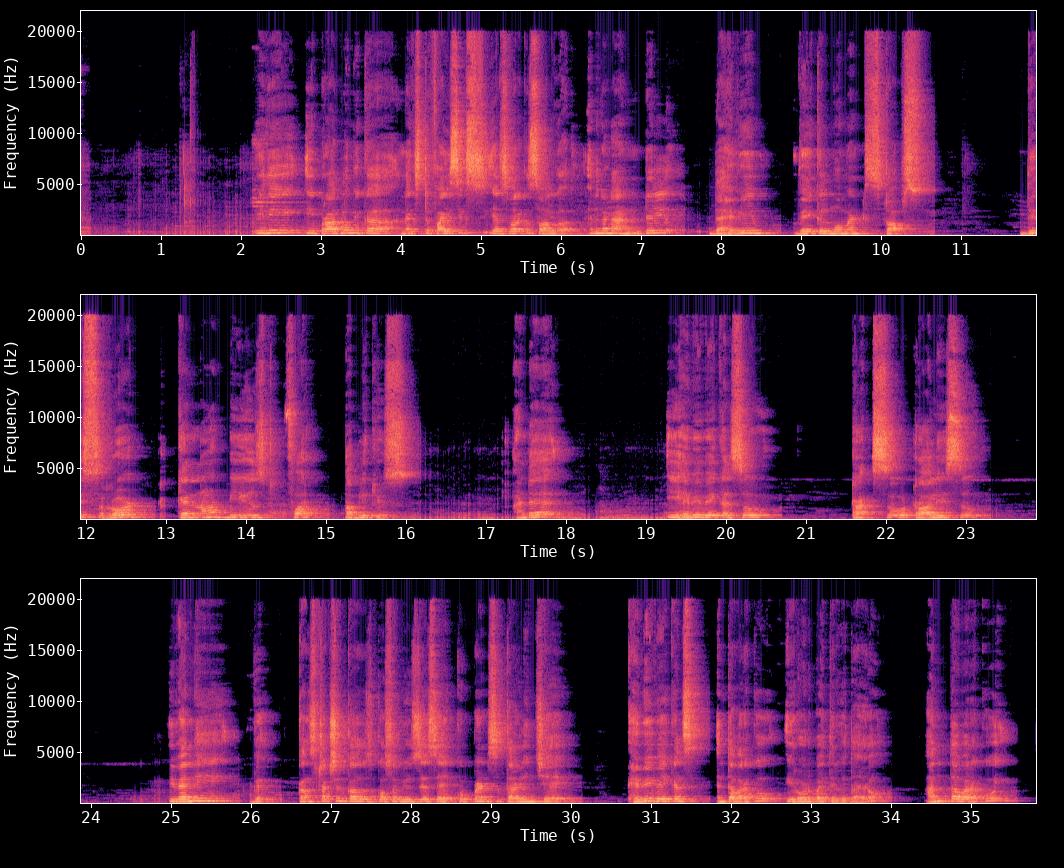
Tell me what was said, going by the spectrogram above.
ఇది ఈ ప్రాబ్లం ఇక నెక్స్ట్ ఫైవ్ సిక్స్ ఇయర్స్ వరకు సాల్వ్ కాదు. ఎందుకంటే until the heavy vehicle movement stops this road can not be for for public use అంటే ఈ heavy vehicles trucks trolleys ఇవన్నీ construction కోసం యూజ్ చేసే ఎక్విప్మెంట్స్ తరలించే హెవీ వెహికల్స్ ఎంతవరకు ఈ రోడ్డుపై తిరుగుతాయో అంతవరకు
